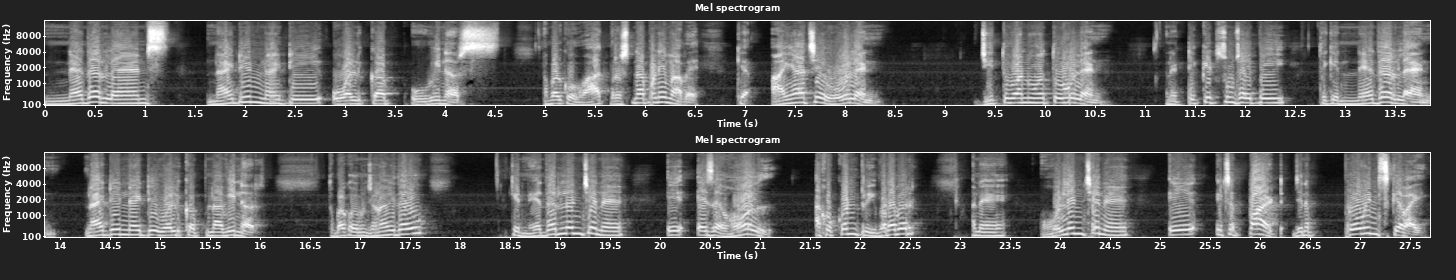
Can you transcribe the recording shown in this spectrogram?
Netherlands nineteen ninety world cup winners. આ બાળકો, વાત પ્રશ્ન પણ એમ આવે. કે અહીંયા છે હોલેન્ડ. જીતવાનું હતું હોલેન્ડ. અને ટિકિટ શું છાપી તો કે નેધરલેન્ડ. નાઇન્ટીન નાઇન્ટી વર્લ્ડ કપના વિનર. તો બાળકો, તમને જણાવી દઉં કે નેધરલેન્ડ છે ને, એ એઝ અ હોલ આખો કન્ટ્રી બરાબર? અને હોલેન્ડ છે ને, એ ઇટ્સ અ પાર્ટ જેને પ્રોવિન્સ કહેવાય.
